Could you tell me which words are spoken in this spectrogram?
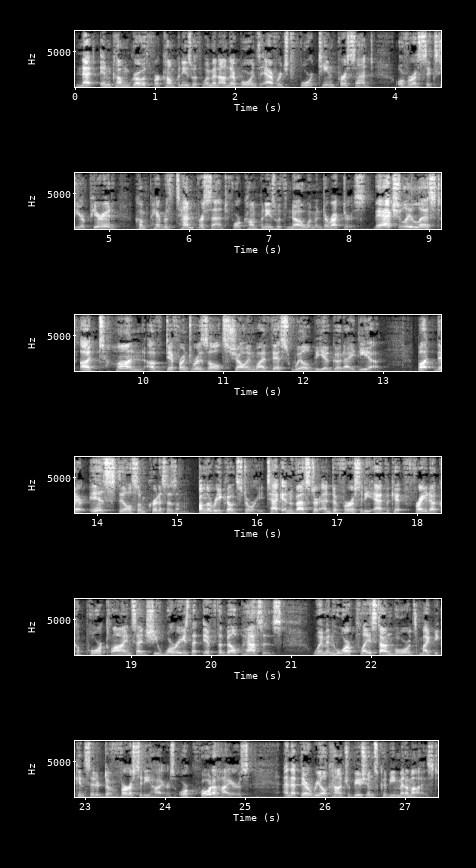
Net income growth for companies with women on their boards averaged 14% over a six year period, compared with 10% for companies with no women directors. They actually list a ton of different results showing why this will be a good idea. But there is still some criticism. From the Recode story, tech investor and diversity advocate Freada Kapor Klein said she worries that if the bill passes, women who are placed on boards might be considered diversity hires or quota hires, and that their real contributions could be minimized.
